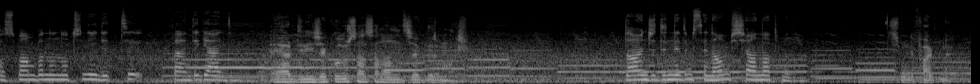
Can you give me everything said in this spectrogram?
Osman bana notunu iletti. Ben de geldim. Eğer dinleyecek olursan sana anlatacaklarım var. Daha önce dinledim seni ama bir şey anlatmadın. Şimdi farklı.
